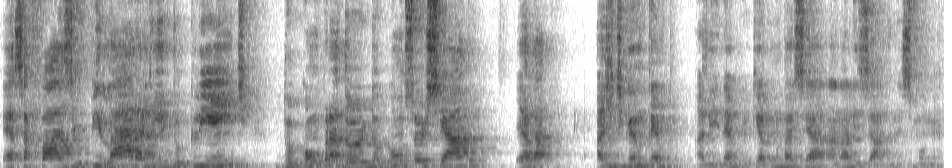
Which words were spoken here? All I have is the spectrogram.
essa fase, o pilar ali do cliente, do comprador, do consorciado, ela a gente ganha um tempo ali, né? Porque ela não vai ser analisada nesse momento.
